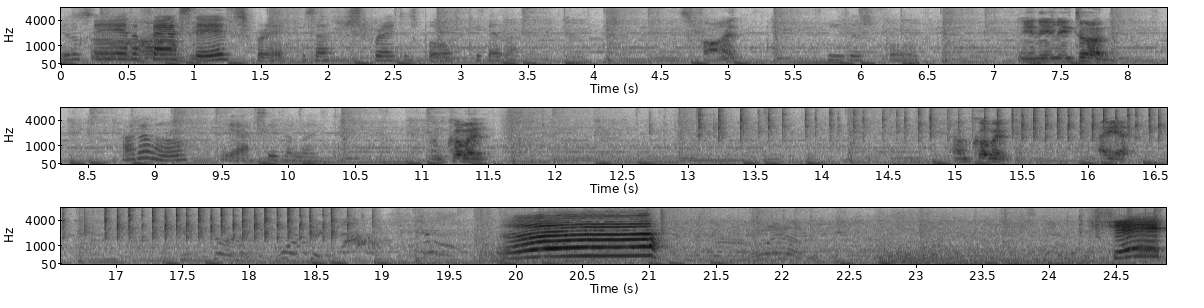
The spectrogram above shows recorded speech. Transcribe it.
You look So at the first aid spray because I've sprayed us both together. It's fine. Heal us both. Are you nearly done? I don't know. Yeah, I see the light. I'm coming. I'm coming. Oh yeah. Ah! Shit!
